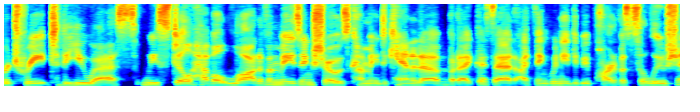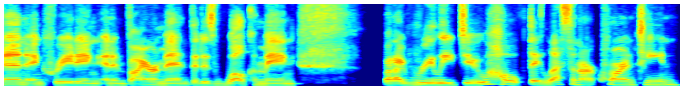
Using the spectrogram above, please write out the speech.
retreat to the US. We still have a lot of amazing shows coming to Canada, but like I said, I think we need to be part of a solution and creating an environment that is welcoming. But I really do hope they lessen our quarantine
